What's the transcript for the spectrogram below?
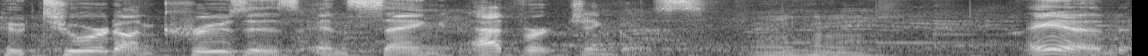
who toured on cruises and sang advert jingles. Mm-hmm. And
